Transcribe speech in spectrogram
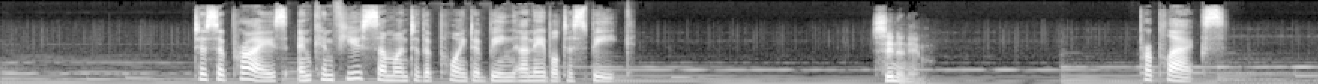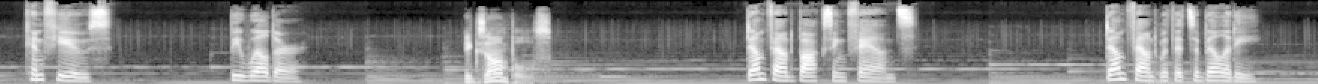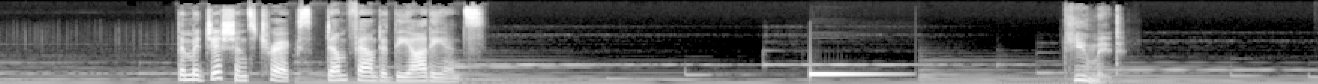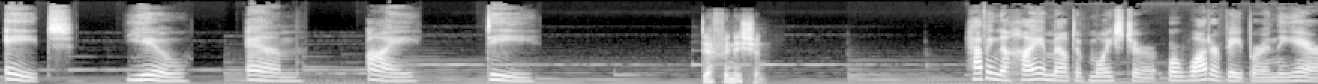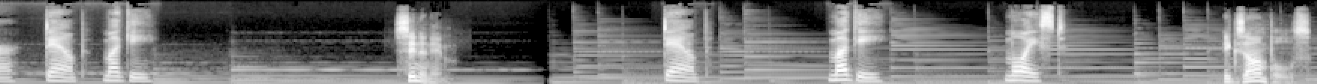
To surprise and confuse someone to the point of being unable to speak. Synonym Perplex, Confuse, Bewilder. Examples Dumbfound boxing fans. Dumbfound with its ability. The magician's tricks dumbfounded the audience. Humid H U M I D Definition Having a high amount of moisture or water vapor in the air, damp, muggy. Synonym Damp, Muggy, Moist. Examples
